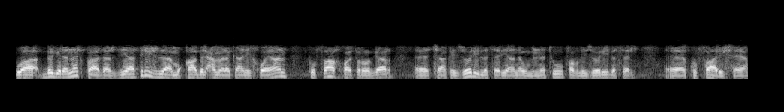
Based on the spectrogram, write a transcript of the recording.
و بگرە نەک پاداش زیاتریش لە مقابل عملەکانی خۆیان کوفار خی پەرۆرگار چاکەی زۆری لە سەریانە و منەت و فەڵی زۆری لەسەر کوفاریش هەیە.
